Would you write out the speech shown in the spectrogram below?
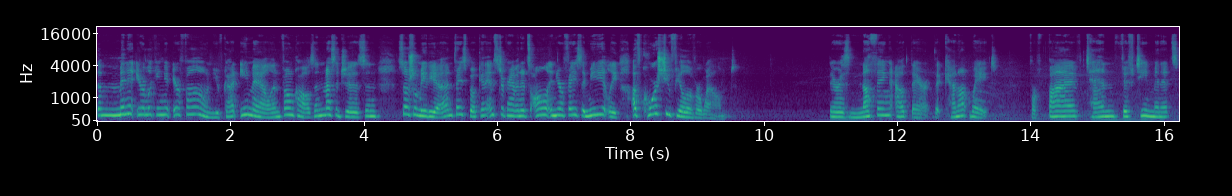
The minute you're looking at your phone, you've got email and phone calls and messages and social media and Facebook and Instagram, and it's all in your face immediately. Of course, you feel overwhelmed. There is nothing out there that cannot wait for 5, 10, 15 minutes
